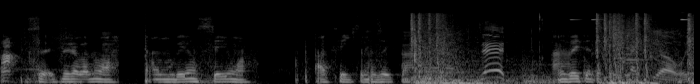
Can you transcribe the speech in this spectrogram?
Ah, você vai jogar no ar. É um B, um C e um A. A Fade tá nos 80. Dead. Nos 80. Aqui, ó. Hoje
